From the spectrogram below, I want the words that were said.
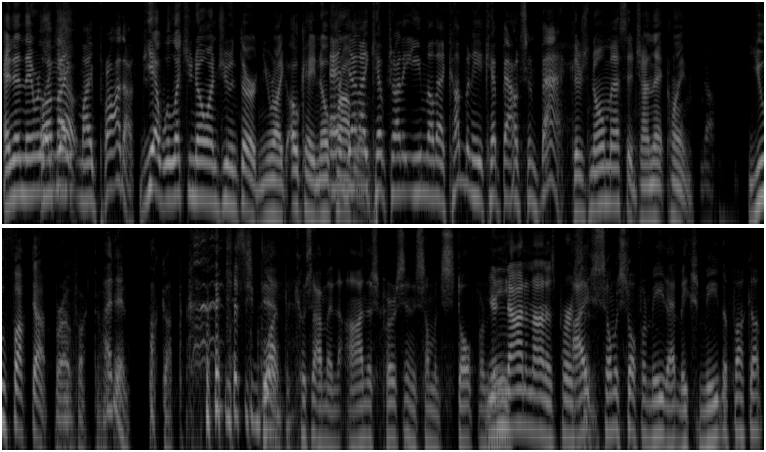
and then they were or like, my, yeah, my product. yeah, we'll let you know on June 3rd. And you were like, okay, no problem. and problem. then I kept trying to email that company. It kept bouncing back. There's no message on that claim. No. You fucked up, bro. You fucked up. I didn't fuck up. yes, you did. What? Because I'm an honest person and someone stole from me. You're not an honest person. I someone stole from me. That makes me the fuck up.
